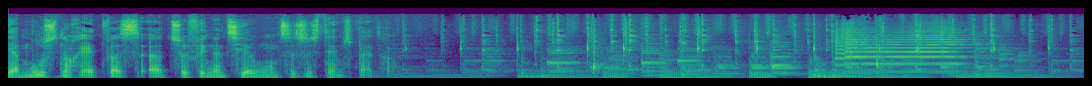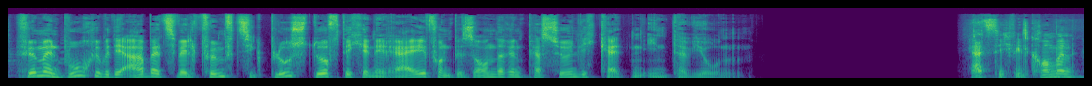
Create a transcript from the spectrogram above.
der muss noch etwas äh, zur Finanzierung unseres Systems beitragen. Für mein Buch über die Arbeitswelt 50 Plus durfte ich eine Reihe von besonderen Persönlichkeiten interviewen. Herzlich willkommen,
